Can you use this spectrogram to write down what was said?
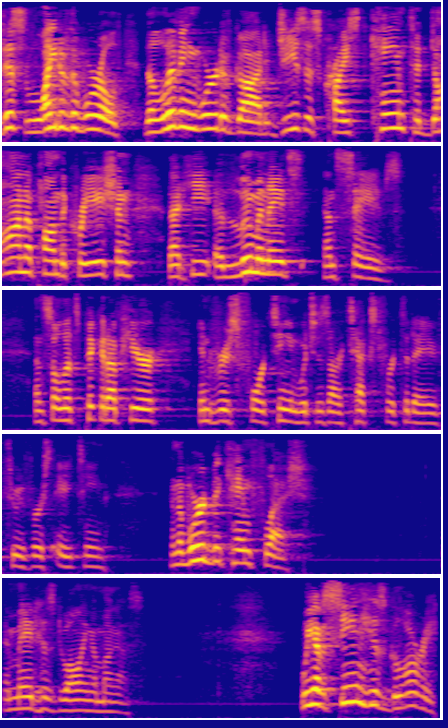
this light of the world, the living Word of God, Jesus Christ, came to dawn upon the creation that He illuminates and saves. And so let's pick it up here in verse 14, which is our text for today, through verse 18. And the Word became flesh and made his dwelling among us. We have seen his glory.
